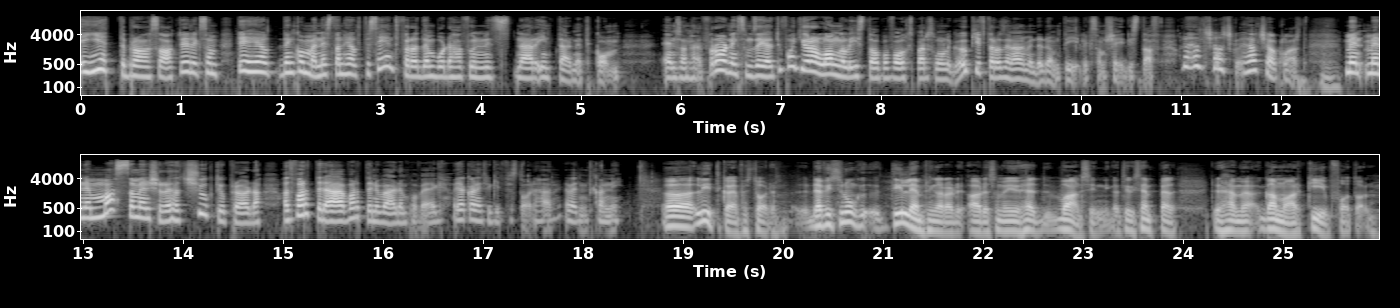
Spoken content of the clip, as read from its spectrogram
en jättebra sak. Det är liksom, det är helt, den kommer nästan helt för sent för att den borde ha funnits när internet kom. En sån här förordning som säger att du får inte göra långa listor på folks personliga uppgifter och sen använda dem till liksom shady stuff. Och det är helt, själv, helt självklart. Men, men en massa människor är helt sjukt upprörda att vart är, det, vart är nu världen på väg? Och jag kan inte riktigt förstå det här. Jag vet inte, kan ni? Uh, lite kan jag förstå det. Det finns ju nog tillämpningar av det, av det som är ju helt vansinniga. Till exempel det här med gamla arkivfoton.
